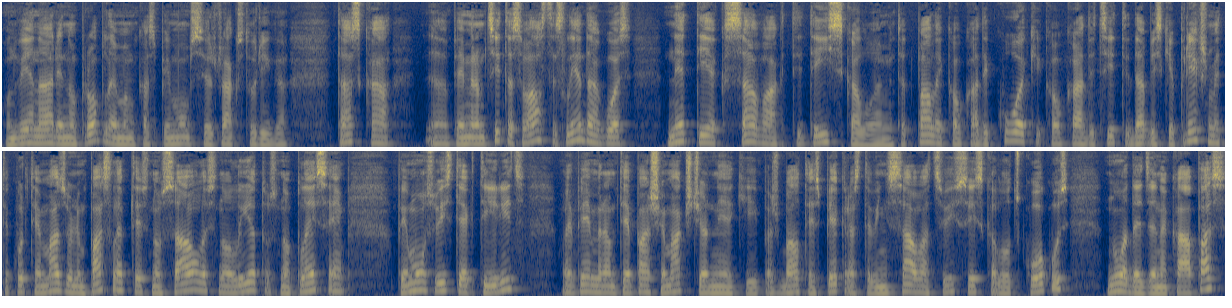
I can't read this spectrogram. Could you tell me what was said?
Un viena arī no problēmām, kas pie mums ir raksturīga, tas, ka, piemēram, citas valstis liedāgos netiek savākti tie izskalojumi. Tad paliek kaut kādi koki, kaut kādi citi dabiskie priekšmeti, kur tie mazuļi paslēpties no saules, no lietus, no plēsēm. Pie mums viss tiek tīrīts, vai, piemēram, tie paši makšķernieki, īpaši Baltijas piekraste, viņi savāc visus izskalotus kokus, nodedzina kāpas,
